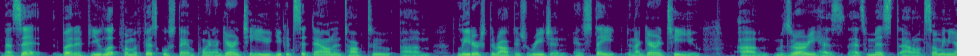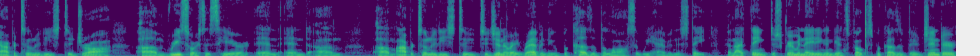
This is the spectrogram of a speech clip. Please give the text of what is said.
That's it. But if you look from a fiscal standpoint, I guarantee you, you can sit down and talk to um, leaders throughout this region and state, and I guarantee you, um, Missouri has has missed out on so many opportunities to draw um, resources here and and um, opportunities to, to generate revenue because of the laws that we have in the state. And I think discriminating against folks because of their gender,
